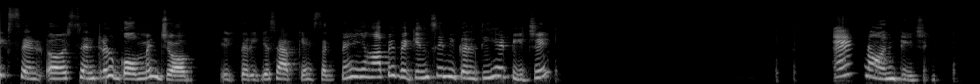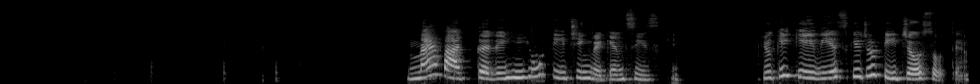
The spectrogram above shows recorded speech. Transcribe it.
एक सेंट्रल गवर्नमेंट जॉब एक तरीके से आप कह सकते हैं। यहाँ पे वैकेंसी निकलती है टीचिंग एंड नॉन टीचिंग मैं बात कर रही हूँ टीचिंग वैकेंसीज की, जो कि केवीएस के जो टीचर्स होते हैं,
